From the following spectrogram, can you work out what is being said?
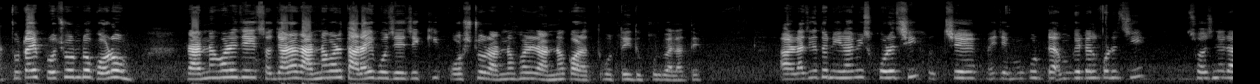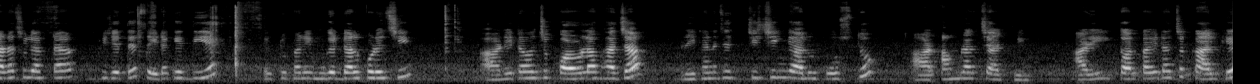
এতটাই প্রচণ্ড গরম। রান্নাঘরে যে যারা রান্না করে তারাই বোঝে যে কি কষ্ট রান্নাঘরে রান্না করা করতেই দুপুরবেলাতে। আর আজকে তো নিরামিষ করেছি, হচ্ছে এই যে মুগুর মুগের ডাল করেছি সজনে ডাঁটা ছিল একটা ফ্রিজেতে, সেইটাকে দিয়ে একটুখানি মুগের ডাল করেছি। আর এটা হচ্ছে করলা ভাজা, আর এখানে যে চিচিঙ্গে আলুর পোস্ত আর আমড়ার চাটনি। আর এই তরকারিটা হচ্ছে কালকে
